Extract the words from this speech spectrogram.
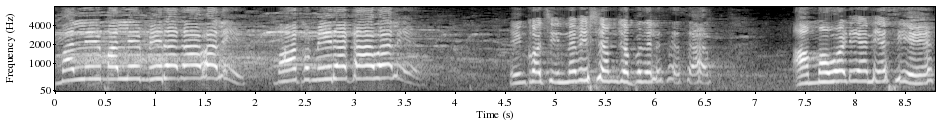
మళ్ళీ మళ్ళీ మీరే రావాలి. మాకు మీరే కావాలి. ఇంకో చిన్న విషయం చెప్పదలుసా సార్? అమ్మఒడి అనేసి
